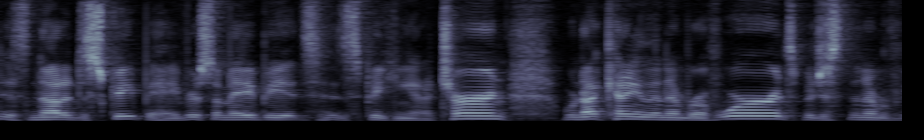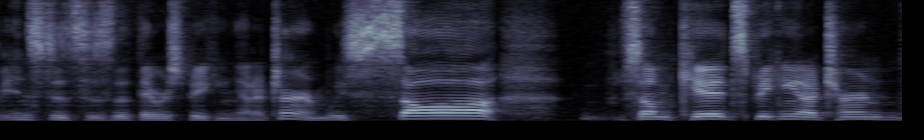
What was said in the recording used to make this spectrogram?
it's not a discrete behavior. So maybe it's, it's speaking out a turn. We're not counting the number of words, but just the number of instances that they were speaking out a turn. We saw some kid speaking out of turn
